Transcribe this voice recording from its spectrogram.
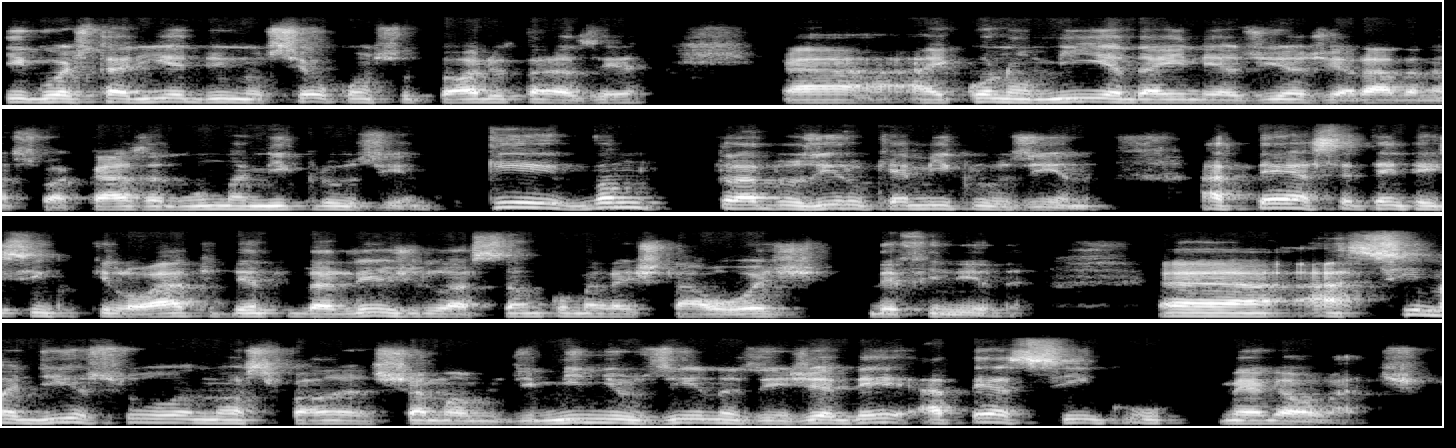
e gostaria de, no seu consultório, trazer a, a economia da energia gerada na sua casa numa microusina. Que vamos traduzir o que é microusina. Até 75 kW dentro da legislação como ela está hoje definida. É, acima disso, nós falamos, chamamos de mini usinas em GB até 5 megawatts.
